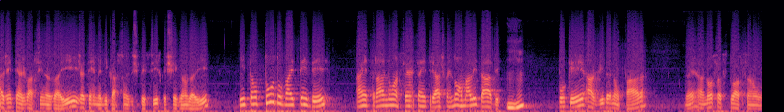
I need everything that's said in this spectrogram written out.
A gente tem as vacinas aí, já tem medicações específicas chegando aí. Então tudo vai tender a entrar numa certa, entre aspas, normalidade Uhum. porque a vida não para, né? a nossa situação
